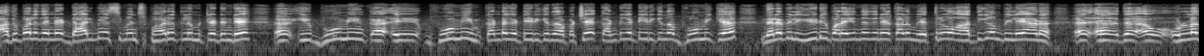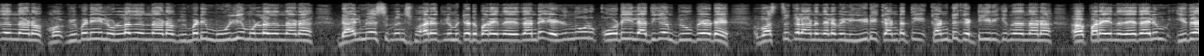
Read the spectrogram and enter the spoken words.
അതുപോലെ തന്നെ ഡാൽമിയ സിമെന്റ്സ് ഭാരത് ലിമിറ്റഡിന്റെ ഈ ഭൂമിയും ഈ ഭൂമിയും കണ്ടുകെട്ടിയിരിക്കുന്നത് പക്ഷേ കണ്ടുകെട്ടിയിരിക്കുന്ന ഭൂമിക്ക് നിലവിൽ ഇ ഡി പറയുന്നതിനേക്കാളും എത്രയോ അധികം വിലയാണ് ഉള്ളതെന്നാണ് വിപണിയിൽ ഉള്ളതെന്നാണ് വിപണി മൂല്യമുള്ളതെന്നാണ് ഡാൽമിയ സിമൻസ് ഭാരത് ലിമിറ്റഡ് പറയുന്നത്. ഏതാണ്ട് എഴുന്നൂറ് കോടിയിലധികം രൂപയുടെ വസ്തുക്കളാണ് നിലവിൽ ഇ ഡി കണ്ടെത്തി കണ്ടുകെട്ടിയിരിക്കുന്നതെന്നാണ് പറയുന്നത്. ഏതായാലും ഇത്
